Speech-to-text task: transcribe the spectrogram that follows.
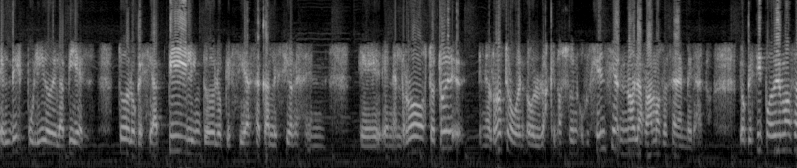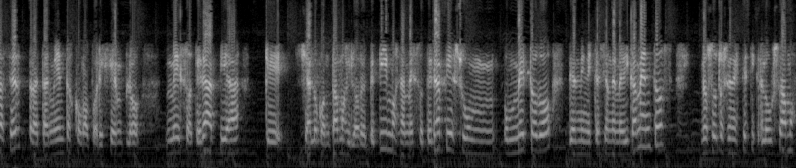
el despulido de la piel. Todo lo que sea peeling, todo lo que sea sacar lesiones en, eh, en el rostro, todo en el rostro o, las que no son urgencia, no las vamos a hacer en verano. Lo que sí podemos hacer, tratamientos como por ejemplo mesoterapia, que ya lo contamos y lo repetimos, la mesoterapia es un, un, método de administración de medicamentos. Nosotros en estética lo usamos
